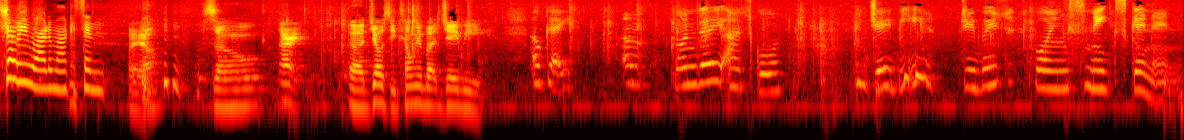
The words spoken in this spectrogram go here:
Sorry, water moccasin. yeah. So, all right. Uh, Josie, tell me about JB. Okay. Um, one day at school, JB, JB's throwing snake skin in.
